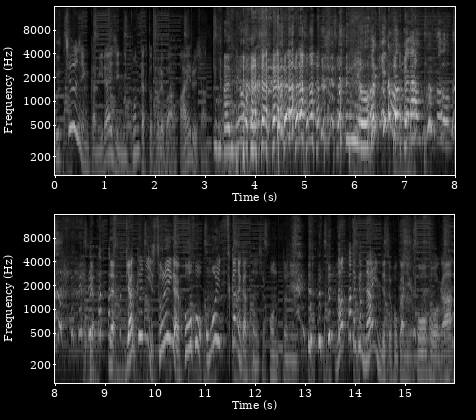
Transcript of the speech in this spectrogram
宇宙人か未来人にコンタクト取れば会えるじゃん。何を？何を？わけのわからんこといやで逆にそれ以外方法思いつかなかったんですよ本当に。全くないんですよ他に方法が。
